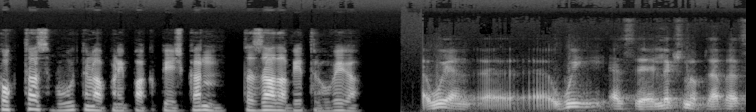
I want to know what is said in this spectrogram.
ਪੁਖਤਾ ਸਬੂਤ ਨਾਲ ਆਪਣੇ ਪੱਖ ਪੇਸ਼ ਕਰਨ ਤਾਂ ਜ਼ਿਆਦਾ ਬਿਹਤਰ ਹੋਵੇਗਾ we, are, uh, we as the election observers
